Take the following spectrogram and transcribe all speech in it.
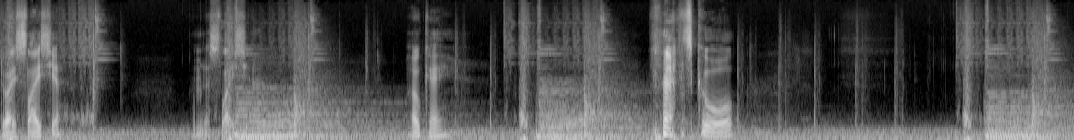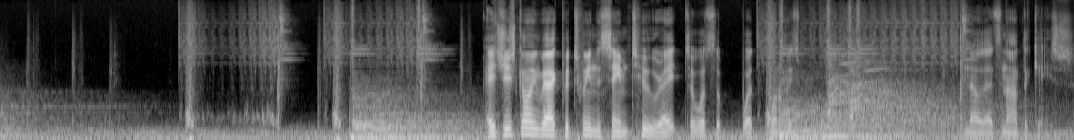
Do I slice you? I'm gonna slice you. Okay. That's cool. It's just going back between the same two, right? So what's the what what am I No, that's not the case.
